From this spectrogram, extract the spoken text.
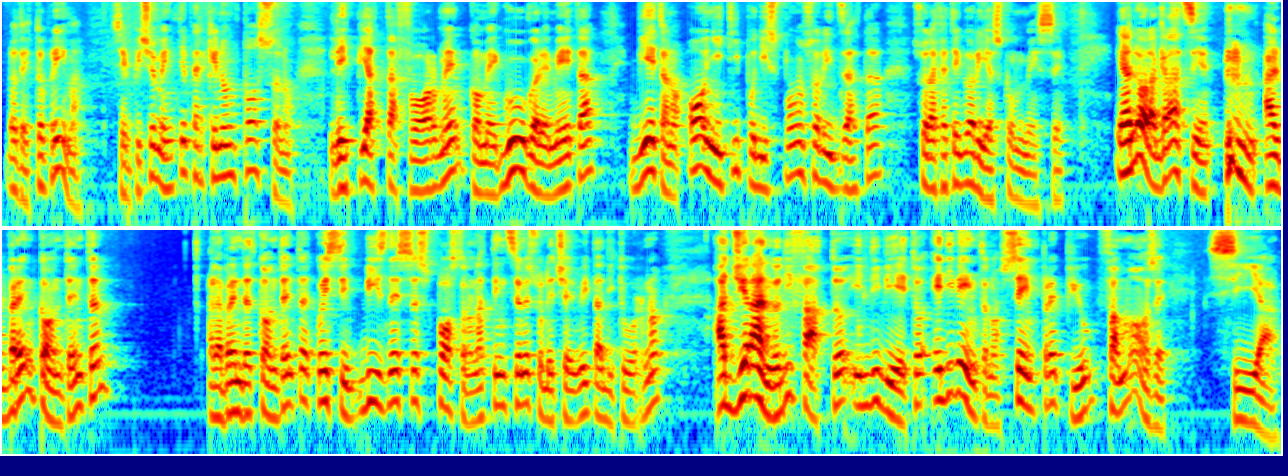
L'ho detto prima, semplicemente perché non possono. Le piattaforme come Google e Meta vietano ogni tipo di sponsorizzata sulla categoria scommesse e allora, grazie al brand content, alla branded content, questi business spostano l'attenzione sulle celebrità di turno, aggirando di fatto il divieto e diventano sempre più famose, sia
